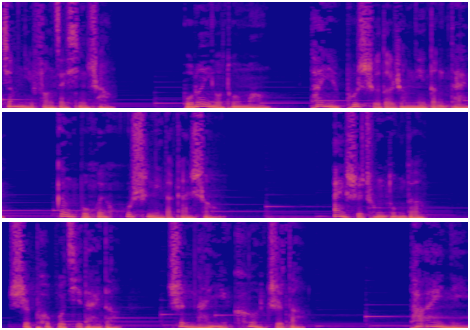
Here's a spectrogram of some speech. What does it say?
将你放在心上，不论有多忙，他也不舍得让你等待，更不会忽视你的感受。爱是冲动的，是迫不及待的。是难以克制的，他爱你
